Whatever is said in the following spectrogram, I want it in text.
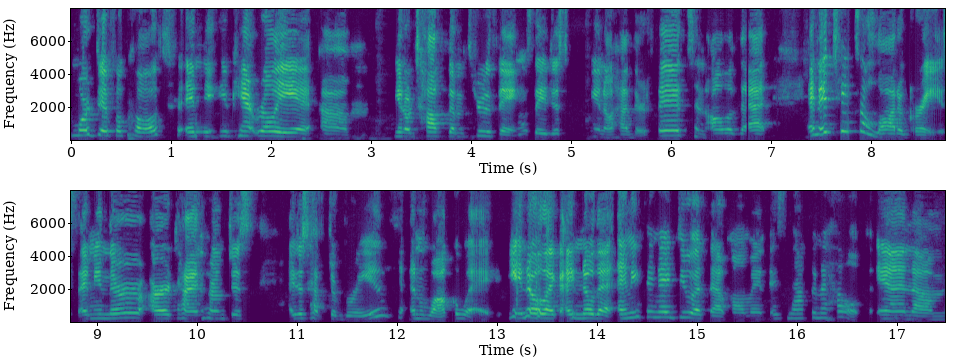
more difficult and you can't really, um, you know, talk them through things. They just you know had their fits and all of that. And it takes a lot of grace. I mean there are times where i'm just i just have to breathe and walk away. You know like i know that anything i do at that moment is not going to help and um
